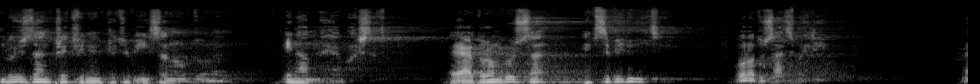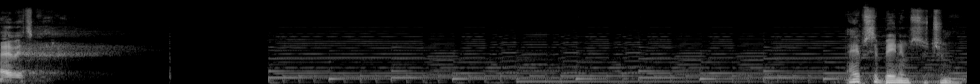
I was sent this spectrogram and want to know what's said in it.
Bu yüzden Prithvi'nin kötü bir insan olduğunu inanmaya başladım. Eğer durum buysa hepsi benim için. Bunu düzeltmeliyim. Evet Kara. Hepsi benim suçum.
